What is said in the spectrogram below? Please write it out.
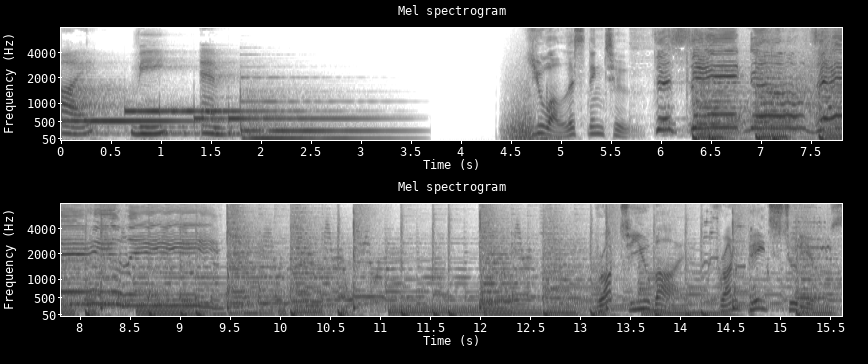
I V M. You are listening to The Signal Daily. brought to you by Front Page Studios.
